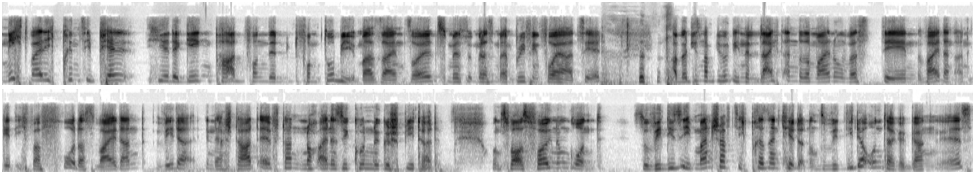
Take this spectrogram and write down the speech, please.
nicht weil ich prinzipiell hier der Gegenpart von den, vom Tobi immer sein soll, zumindest wird mir das in meinem Briefing vorher erzählt, aber diesmal habe ich wirklich eine leicht andere Meinung, was den Weidand angeht. Ich war froh, dass Weidand weder in der Startelf stand, noch eine Sekunde gespielt hat. Und zwar aus folgendem Grund. So wie diese Mannschaft sich präsentiert hat und so wie die da untergegangen ist,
